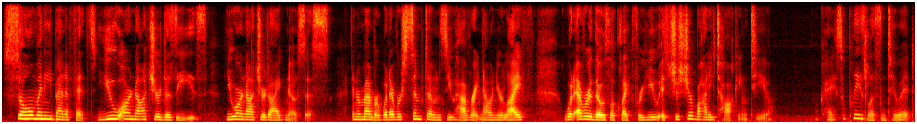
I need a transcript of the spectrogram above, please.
So many benefits. You are not your disease, you are not your diagnosis. And remember, whatever symptoms you have right now in your life, whatever those look like for you, it's just your body talking to you. Okay, so please listen to it.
